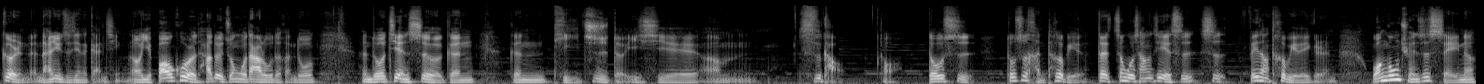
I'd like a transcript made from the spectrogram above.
个人的男女之间的感情，然后也包括了他对中国大陆的很多很多建设跟跟体制的一些嗯思考哦，都是都是很特别，在中国商界是是非常特别的一个人。王功权是谁呢？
